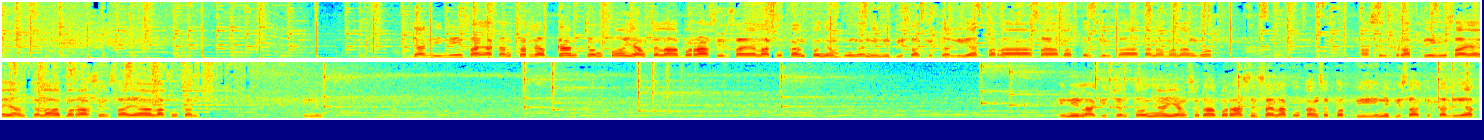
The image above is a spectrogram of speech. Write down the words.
dan ini saya akan perlihatkan contoh yang telah berhasil saya lakukan penyambungan. Ini bisa kita lihat para sahabat pencinta tanaman anggur. Hasil crafting saya yang telah berhasil saya lakukan. Ini. Ini lagi contohnya yang sudah berhasil saya lakukan seperti ini. Bisa kita lihat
